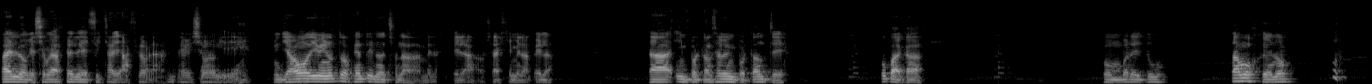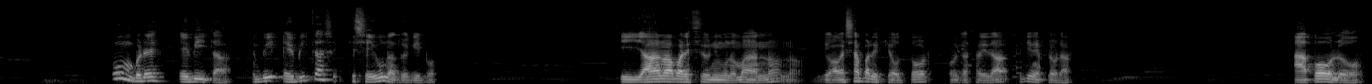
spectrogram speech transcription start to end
Vale, lo que se voy a hacer es fichar ya a Flora, antes que se me olvide. Llevamos 10 minutos, gente, y no he hecho nada. Me la pela, o sea, es que me la pela. Sea, importancia es lo importante. Tú para acá. Hombre, tú. Estamos que no. Hombre, evita. Evita que se una tu equipo. Y ya no ha aparecido ninguno más, ¿no? No. Digo, a ver si ha aparecido Thor, por casualidad. ¿Qué tiene Flora? Apolo.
